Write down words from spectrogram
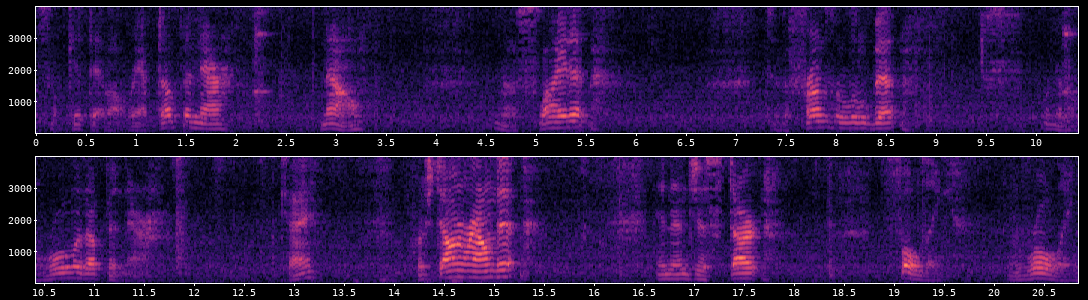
So get that all wrapped up in there. Now, I'm going to slide it to the front a little bit. We're going to roll it up in there. Okay? Push down around it. And then just start folding and rolling.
